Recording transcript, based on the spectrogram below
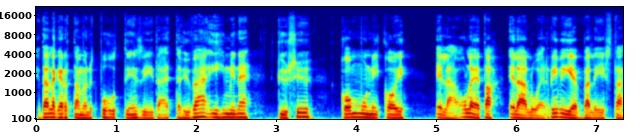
Ja tällä kertaa me nyt puhuttiin siitä, että hyvä ihminen kysy, kommunikoi, elää oleta, elää lue rivien välistä,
